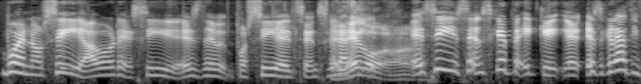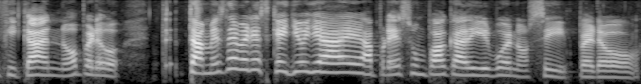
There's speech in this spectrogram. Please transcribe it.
Bueno, sí, a veure, sí, és de, pues sí, el sens grati- ego. Eh, sí, sents que, te- que, que és gratificant, no? Però també és de veres que jo ja he après un poc a dir, bueno, sí, però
